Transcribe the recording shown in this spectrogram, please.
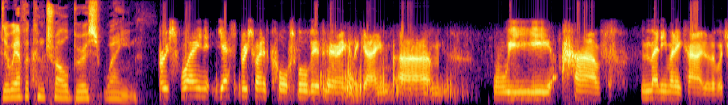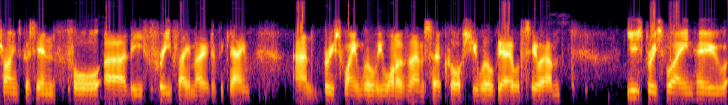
Do we ever control Bruce Wayne? Bruce Wayne, yes, Bruce Wayne, of course, will be appearing in the game. Um, we have many, many characters that we're trying to put in for uh, the free play mode of the game, and Bruce Wayne will be one of them. So, of course, you will be able to um, use Bruce Wayne, who,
